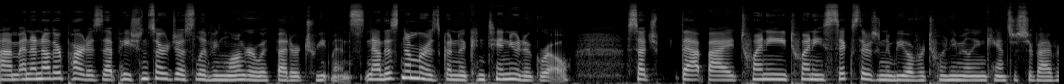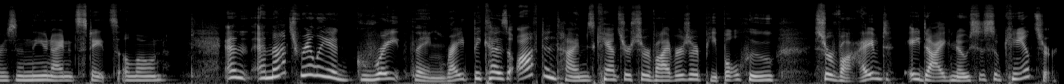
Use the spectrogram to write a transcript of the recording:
Um, and another part is that patients are just living longer with better treatments. Now, this number is going to continue to grow, such that by 2026, there's going to be over 20 million cancer survivors in the United States alone. And and that's really a great thing, right? Because oftentimes cancer survivors are people who survived a diagnosis of cancer.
